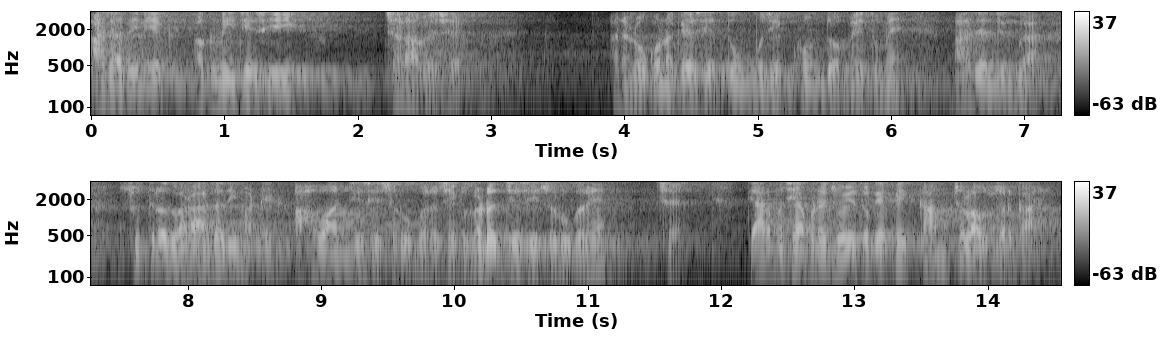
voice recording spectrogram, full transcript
આઝાદીની એક અગ્નિ જે છે એ જલાવે છે. અને લોકોને કહે છે તું મુજે ખૂન દો. મેં તુમે આઝાદી દૂંગા. સૂત્ર દ્વારા આઝાદી માટે એક આહવાન જે છે શરૂ કરે છે, એક લડત જે છે એ શરૂ કરે છે. ત્યાર પછી આપણે જોઈએ તો કે ભાઈ કામ ચલાવ સરકાર.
